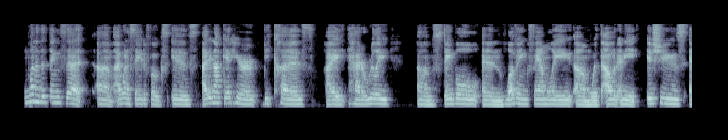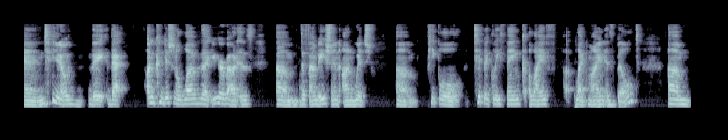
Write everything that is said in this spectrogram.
One of the things that um, I want to say to folks is I did not get here because I had a really um, stable and loving family um, without any issues, and you know they that unconditional love that you hear about is um, the foundation on which um, people typically think a life uh, like mine is built. Um,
